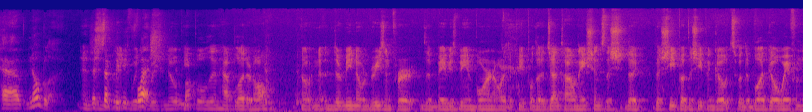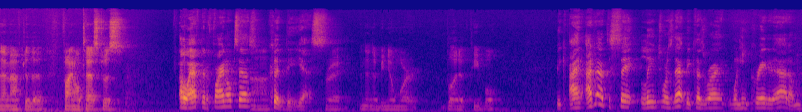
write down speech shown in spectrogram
have no blood? And, Just simply would, be flesh Would no and bone. people then have blood at all? No, no, there'd be no reason for the babies being born or the people, the Gentile nations, the, sh- the the sheep of the sheep and goats. Would the blood go away from them after the final test was Oh, after the final test, Uh-huh. could be yes. right? And then there'd be no more blood of people. I, I'd have to say lean towards that because right when he created Adam,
